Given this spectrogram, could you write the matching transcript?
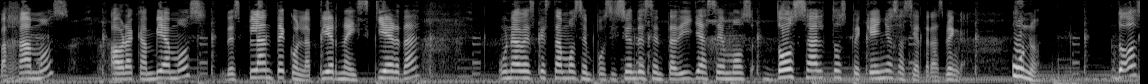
bajamos, ahora cambiamos, desplante con la pierna izquierda. Una vez que estamos en posición de sentadilla, hacemos dos saltos pequeños hacia atrás. Venga, uno, dos,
